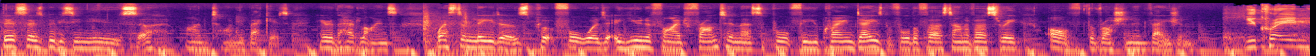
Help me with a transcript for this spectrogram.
This is BBC News. Uh, I'm Tanya Beckett. Here are the headlines. Western leaders put forward a unified front in their support for Ukraine days before the first anniversary of the Russian invasion. Ukraine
